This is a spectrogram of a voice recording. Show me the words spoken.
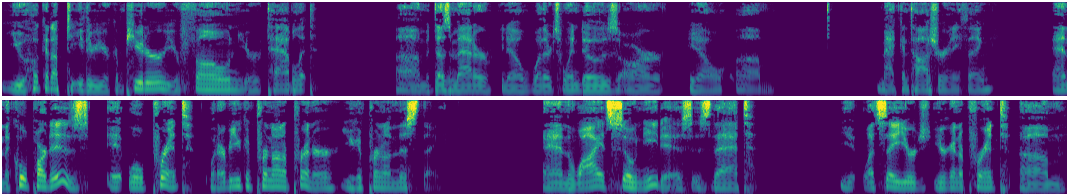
you hook it up to either your computer, your phone, your tablet. Um, it doesn't matter, you know, whether it's Windows or you know um, Macintosh or anything. And the cool part is, it will print whatever you can print on a printer. You can print on this thing. And why it's so neat is is that you, let's say you're you're going to print um,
